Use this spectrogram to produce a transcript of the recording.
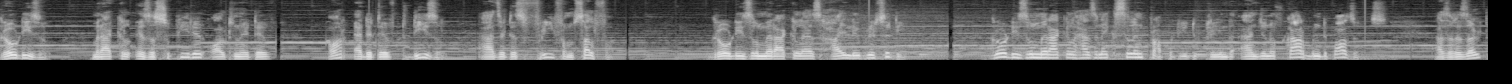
Grow Diesel Miracle is a superior alternative or additive to diesel as it is free from sulfur. Grow Diesel Miracle has high lubricity. Grow Diesel Miracle has an excellent property to clean the engine of carbon deposits. As a result,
